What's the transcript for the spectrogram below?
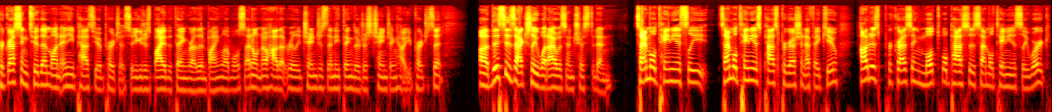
progressing to them on any pass you have purchased. So you can just buy the thing rather than buying levels. I don't know how that really changes anything. They're just changing how you purchase it. Uh, this is actually what I was interested in. Simultaneously, simultaneous pass progression FAQ. How does progressing multiple passes simultaneously work?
